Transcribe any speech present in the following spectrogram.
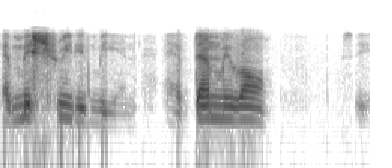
have mistreated me and have done me wrong. See,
